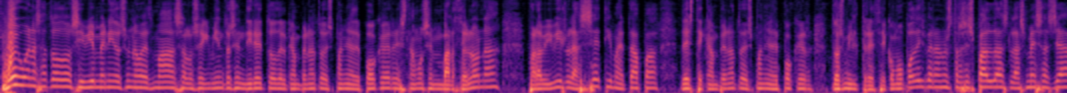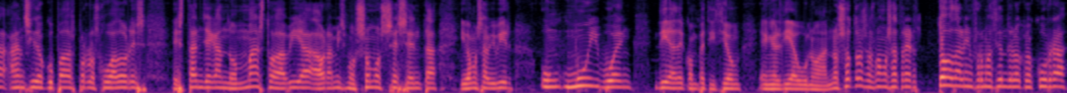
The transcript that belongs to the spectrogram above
Muy buenas a todos y bienvenidos una vez más a los seguimientos en directo del Campeonato de España de Póker. Estamos en Barcelona para vivir la séptima etapa de este Campeonato de España de Póker 2013. Como podéis ver a nuestras espaldas, las mesas ya han sido ocupadas por los jugadores, están llegando más todavía, ahora mismo somos 60 y vamos a vivir un muy buen día de competición en el día 1A. Nosotros os vamos a traer toda la información de lo que ocurra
